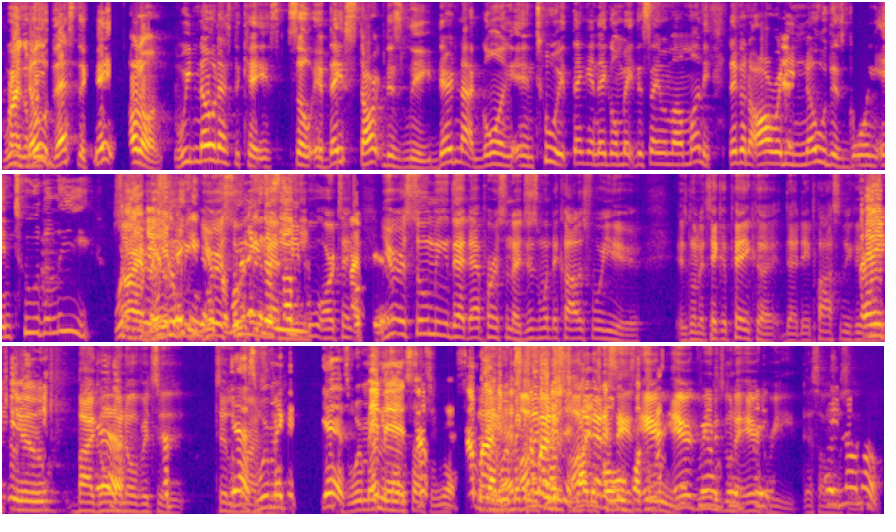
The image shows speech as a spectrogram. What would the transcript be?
we know be- that's the case. Hold on, we know that's the case. So if they start this league, they're not going into it thinking they're gonna make the same amount of money. They're gonna already know this going into the league. So We're- you're we're assuming, you're assuming that people are taking. You're assuming that that person that just went to college for a year is going to take a pay cut that they possibly could. Thank you. by Yeah. going over to to Yes, LeBron's we're league. making. Yes, we're making man, that some- assumption. Yes, somebody- We're All making I gotta, all I gotta say is Eric. Eric Reed is going to Hey, Eric Reed. That's all. Hey, I'm no, saying. no.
